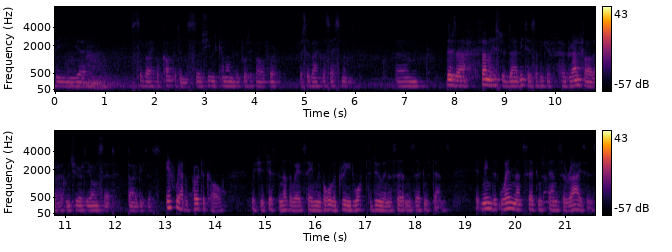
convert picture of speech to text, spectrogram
the uh, cervical competence. So she would come under the protocol for, for cervical assessment. Um, there's a family history of diabetes. I think if her grandfather had maturity onset diabetes. If we have a protocol, which is just another way of saying we've all agreed what to do in a certain circumstance, it means that when that circumstance arises,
